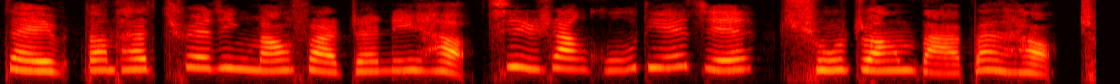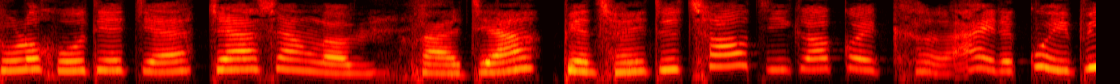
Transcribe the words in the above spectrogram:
再帮它确定毛发整理好，系上蝴蝶结，梳妆打扮好，除了蝴蝶结，加上了发夹，变成一只超级高贵可爱的贵宾，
